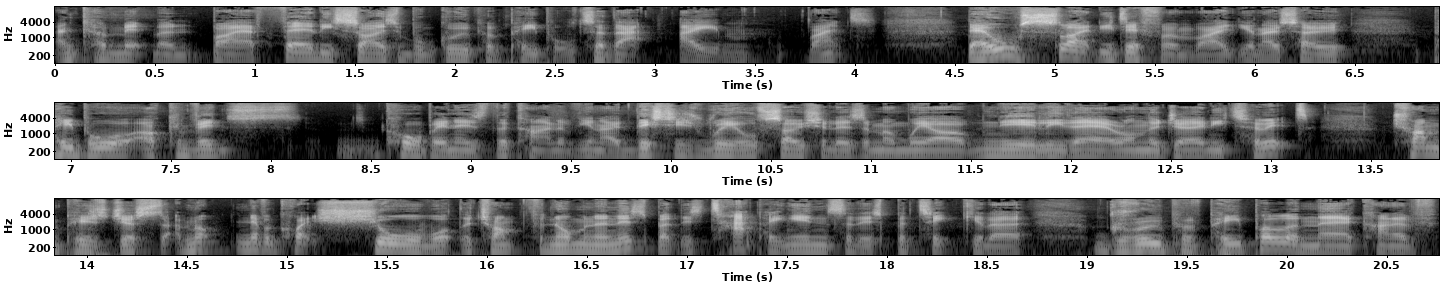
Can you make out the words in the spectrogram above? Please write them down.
and commitment by a fairly sizable group of people to that aim, right? They're all slightly different, right? You know, so people are convinced Corbyn is the kind of, you know, this is real socialism and we are nearly there on the journey to it. Trump is just, I'm not never quite sure what the Trump phenomenon is, but it's tapping into this particular group of people and their kind of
